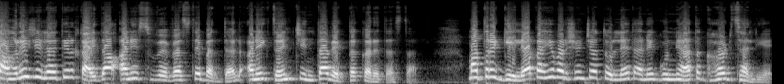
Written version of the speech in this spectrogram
सांगली जिल्ह्यातील कायदा आणि सुव्यवस्थेबद्दल अनेक जण चिंता व्यक्त करत असतात. मात्र गेल्या काही वर्षांच्या तुलनेत अनेक गुन्ह्यात घट झाली आहे.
